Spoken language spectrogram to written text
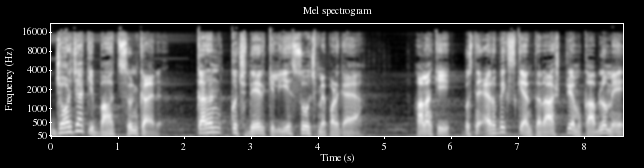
जॉर्जिया की बात सुनकर करण कुछ देर के लिए सोच में पड़ गया। हालाँकि उसने एरोबिक्स के अंतर्राष्ट्रीय मुकाबलों में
